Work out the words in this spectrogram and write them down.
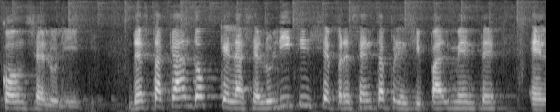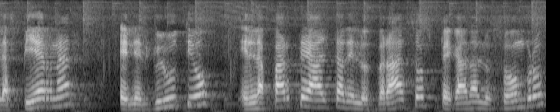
con celulitis. Destacando que la celulitis se presenta principalmente en las piernas, en el glúteo, en la parte alta de los brazos, pegada a los hombros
